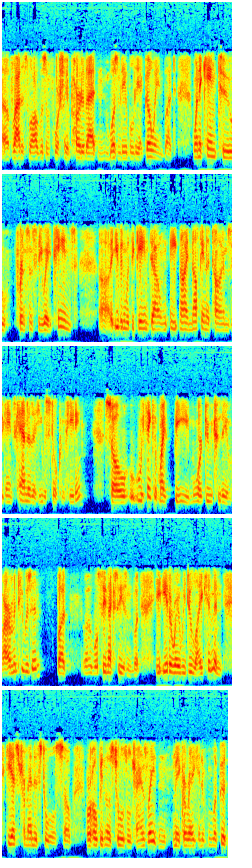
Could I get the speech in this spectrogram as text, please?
uh, Vladislav was unfortunately a part of that and wasn't able to get going but when it came to for instance the U18s uh, even with the game down eight nine nothing at times against Canada he was still competing so we think it might be more due to the environment he was in, but uh, we'll see next season. But either way, we do like him, and he has tremendous tools. So we're hoping those tools will translate and make our ranking of him look good.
